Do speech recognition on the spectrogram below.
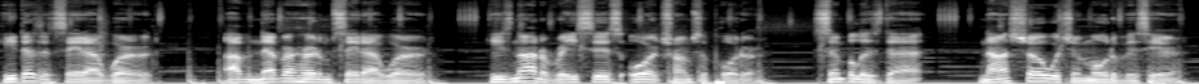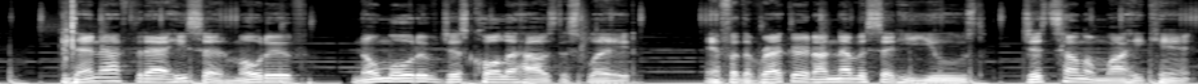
he doesn't say that word. I've never heard him say that word. He's not a racist or a Trump supporter. Simple as that. Not sure what your motive is here. Then after that, he said, Motive? No motive, just call it how it's displayed. And for the record, I never said he used, just tell him why he can't.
